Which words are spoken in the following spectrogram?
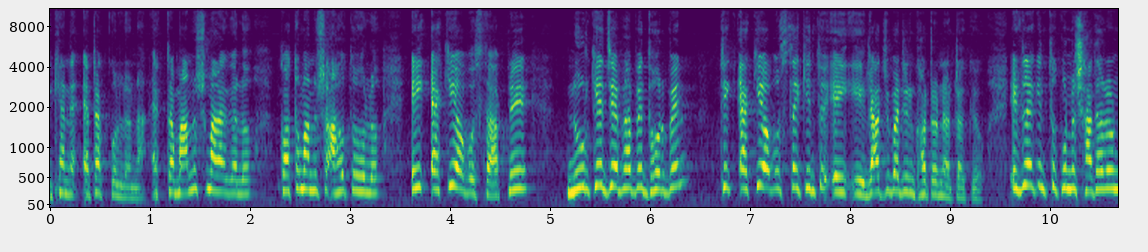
এখানে অ্যাটাক করল না? একটা মানুষ মারা গেল, কত মানুষ আহত হলো? এই একই অবস্থা। আপনি নূরকে যেভাবে ধরবেন ঠিক একই অবস্থায় কিন্তু এই রাজবাড়ির ঘটনাটাকেও। এগুলা কিন্তু কোনো সাধারণ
